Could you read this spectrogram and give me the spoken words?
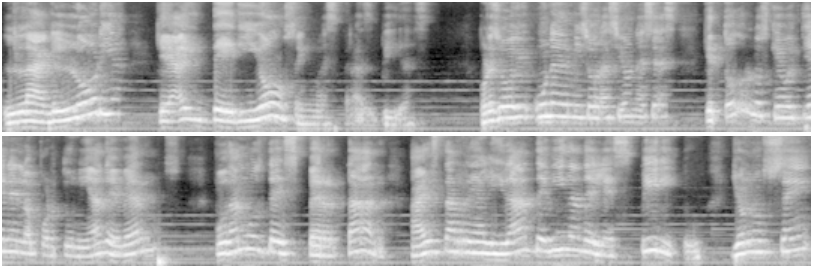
la gloria que hay de Dios en nuestras vidas. Por eso hoy una de mis oraciones es que todos los que hoy tienen la oportunidad de vernos podamos despertar a esta realidad de vida del Espíritu. Yo no sé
